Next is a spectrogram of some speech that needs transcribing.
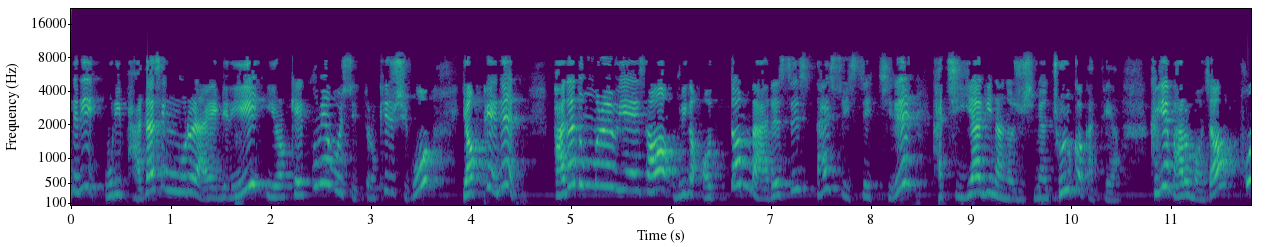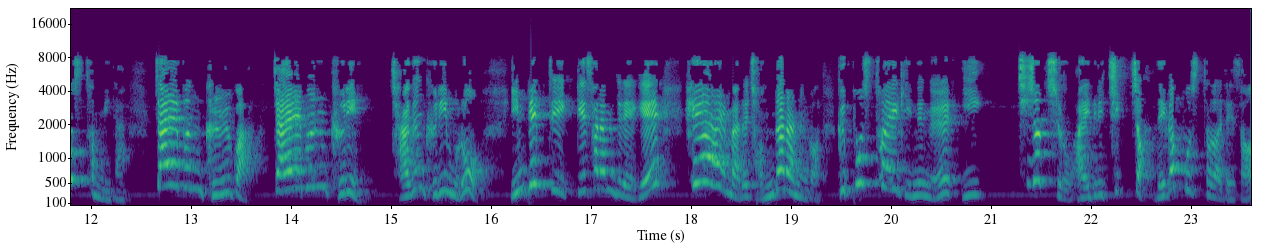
들이 우리 바다 생물을 아이들이 이렇게 꾸며볼 수 있도록 해주시고 옆에는 바다 동물을 위해서 우리가 어떤 말을 할 수 있을지를 같이 이야기 나눠주시면 좋을 것 같아요. 그게 바로 뭐죠? 포스터입니다. 짧은 글과 짧은 그림, 작은 그림으로 임팩트 있게 사람들에게 해야 할 말을 전달하는 것. 그 포스터의 기능을 이 티셔츠로 아이들이 직접 내가 포스터가 돼서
